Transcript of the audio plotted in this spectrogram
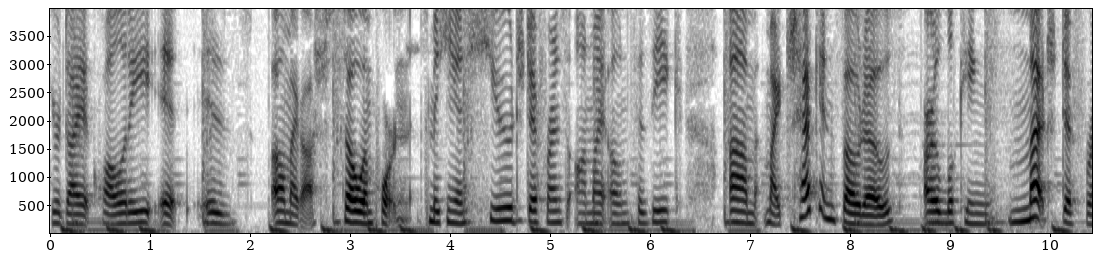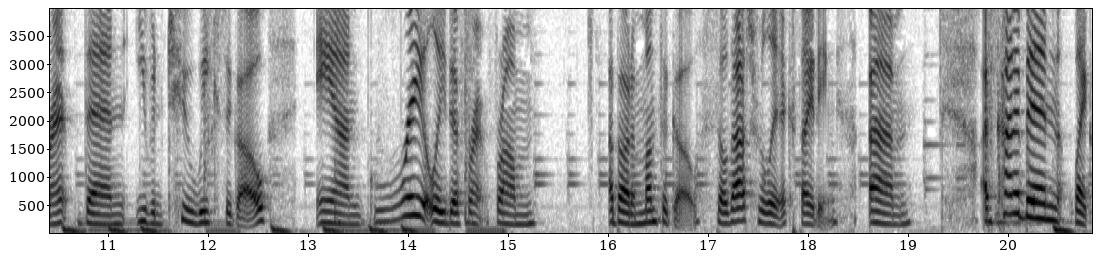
your diet quality, it is, oh my gosh, so important. It's making a huge difference on my own physique. Um, my check in photos are looking much different than even two weeks ago and greatly different from about a month ago. So that's really exciting. Um, I've kind of been like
